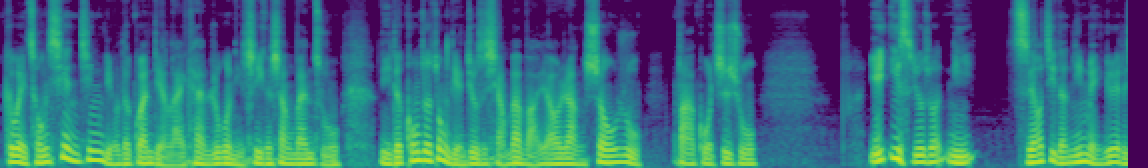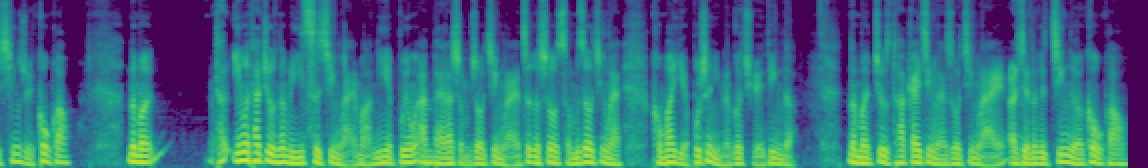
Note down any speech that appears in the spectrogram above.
各位从现金流的观点来看，如果你是一个上班族，你的工作重点就是想办法要让收入大过支出，意意思就是说，你只要记得你每个月的薪水够高，那么。他因为他就那么一次进来嘛，你也不用安排他什么时候进来，这个时候什么时候进来，恐怕也不是你能够决定的。那么就是他该进来的时候进来，而且那个金额够高，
